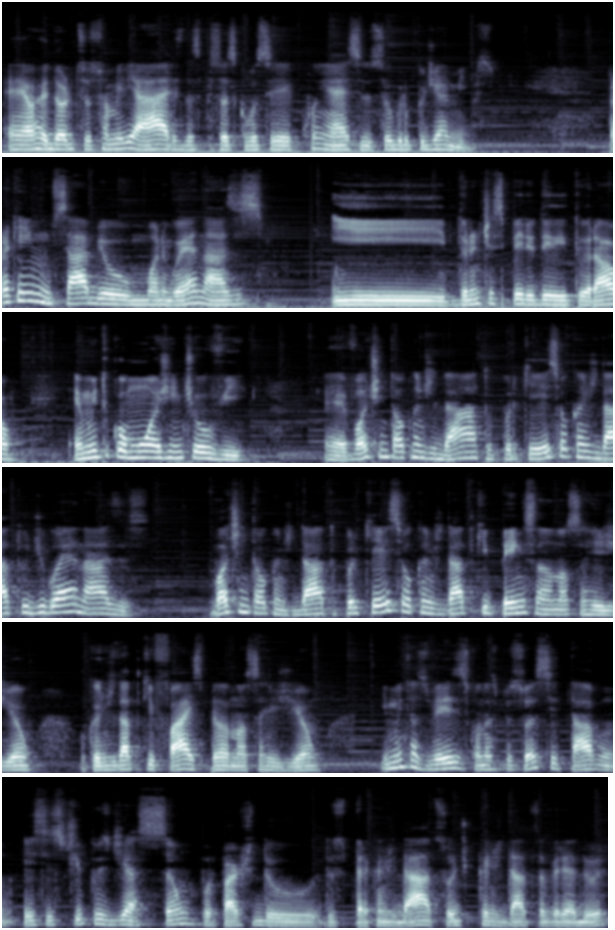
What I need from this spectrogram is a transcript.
é, ao redor dos seus familiares, das pessoas que você conhece, do seu grupo de amigos. Para quem não sabe, eu moro em Goianazes, e durante esse período eleitoral é muito comum a gente ouvir: é, vote em tal candidato porque esse é o candidato de Guaianazes. Vote em tal candidato porque esse é o candidato que pensa na nossa região, o candidato que faz pela nossa região. E muitas vezes, quando as pessoas citavam esses tipos de ação por parte do, dos pré-candidatos ou de candidatos a vereador,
